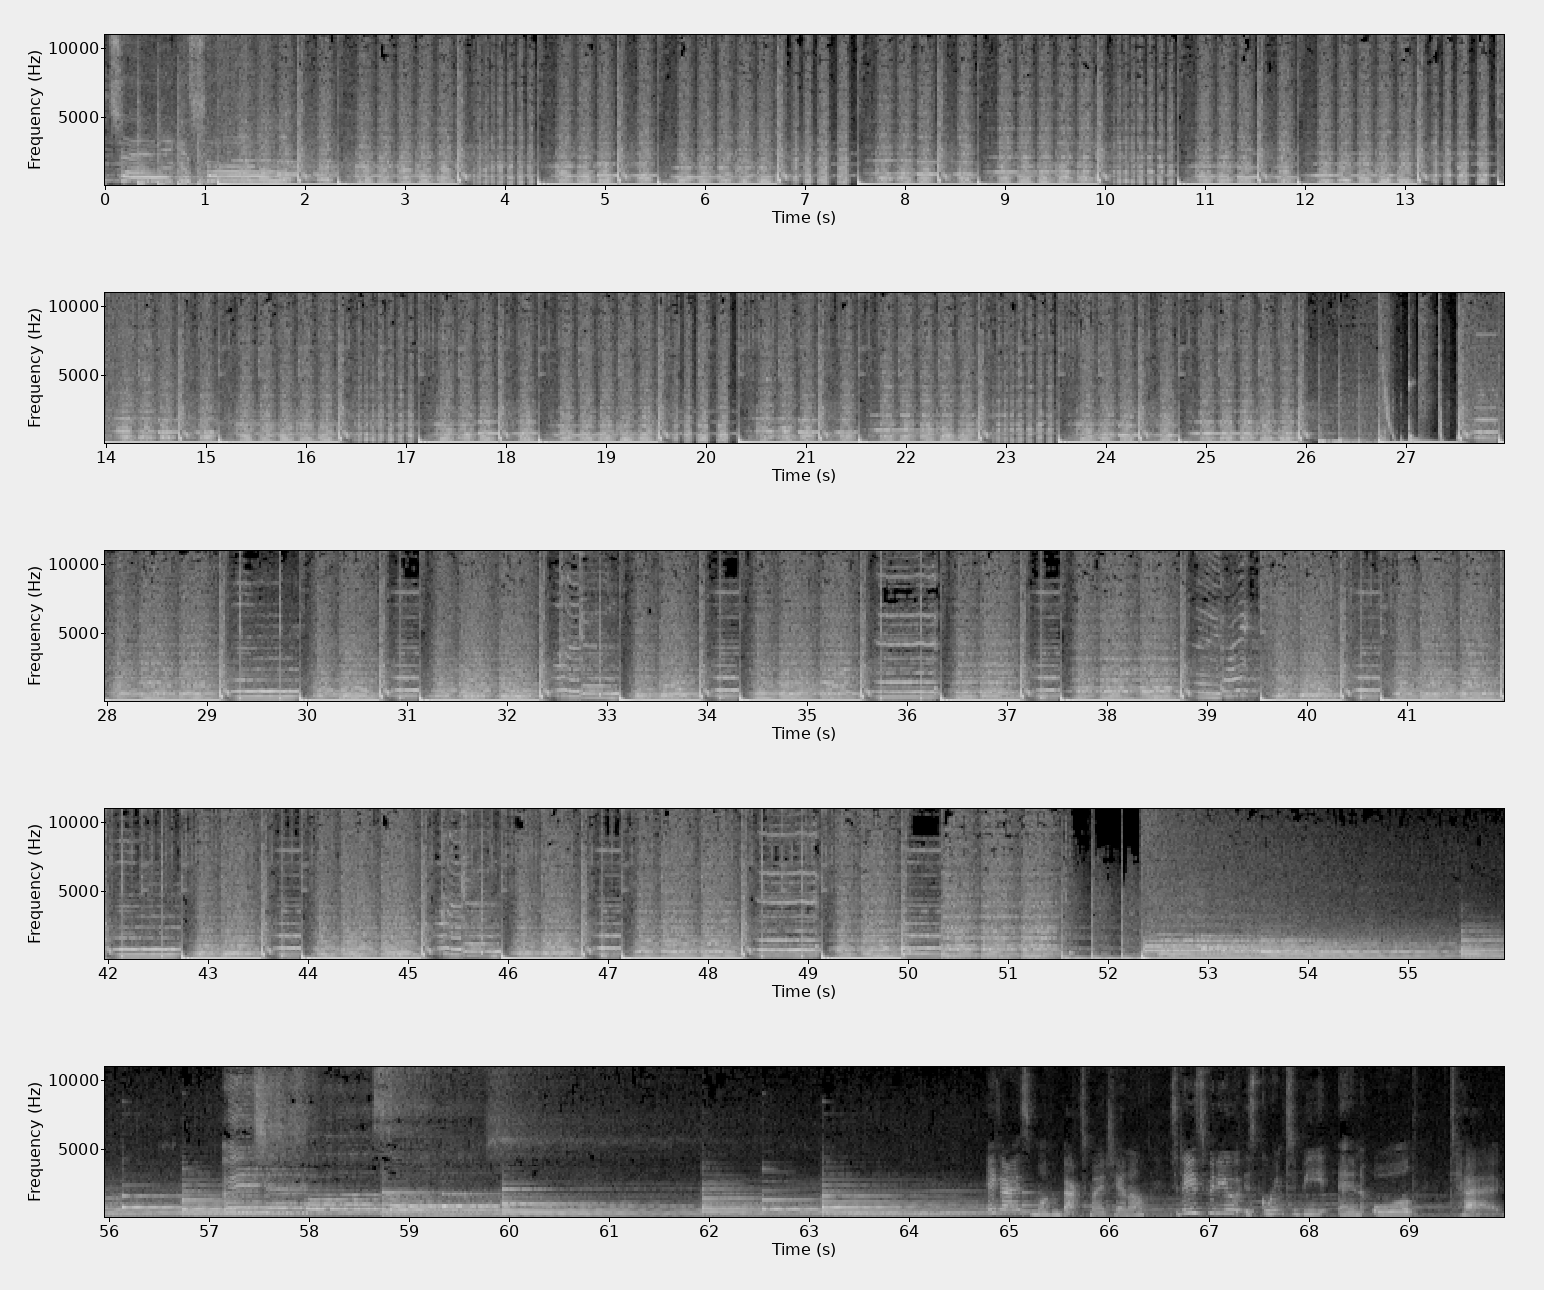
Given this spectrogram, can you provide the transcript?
take it slow. guys and welcome back to my channel. Today's video is going to be an old tag.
